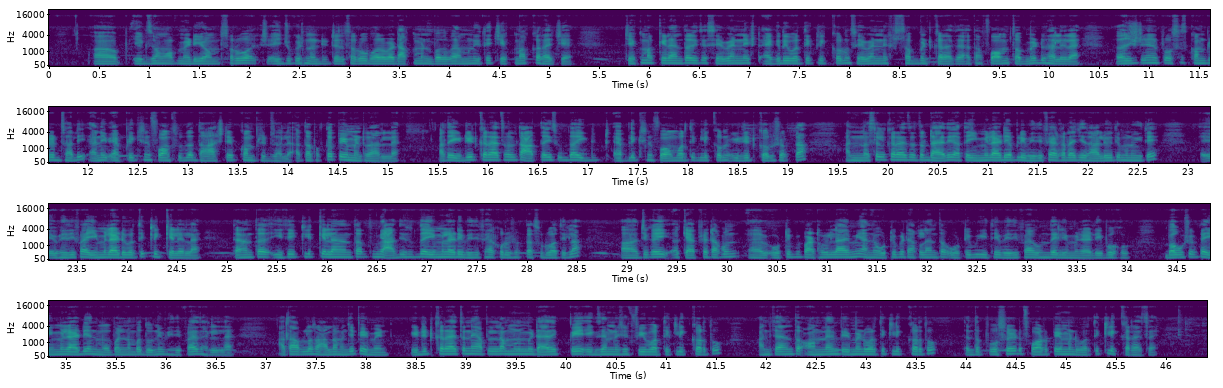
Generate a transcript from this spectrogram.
एक्झाम ऑफ मिडियम सर्व एज्युकेशनल डिटेल सर्व बरोबर आहे डॉक्युमेंट बरोबर आहे म्हणून इथे चेकमार्क करायचे आहे. चेकमार्क केल्यानंतर इथे सेवन नेक्स्ट ॲग्रीवरती क्लिक करून सेवन नेक्स्ट सबमिट करायचं आहे. आता फॉर्म सबमिट झालेला आहे. रजिस्ट्रेशन प्रोसेस कंप्लीट झाली आणि ॲप्लिकेशन फॉर्मसुद्धा दहा स्टेप कंप्लीट झाले. आता फक्त पेमेंट राहिलेलं आहे. आता एडिट करायचं असेल तर आताही सुद्धा एडिट ॲप्लिकेशन फॉर्मवरती क्लिक करून एडिट करू शकता. आणि नसेल करायचं तर डायरेक्ट आता ईमेल आय डी आपली व्हेरीफाय करायची राहिली होती म्हणून इथे व्हेरीफाय ईमेल आय डीवरती क्लिक केलेलं आहे. त्यानंतर इथे क्लिक केल्यानंतर तुम्ही आधीसुद्धा ईमेल आय डी व्हेरीफाय करू शकता सुरुवातीला. जे काही कॅप्चा टाकून ओ टी पी पाठवलेला आहे मी आणि ओ टी पी टाकल्यानंतर ओ टी पी इथे व्हेरीफाय होऊन जाईल ईमेल आय डी बघू बघू शकता ईमेल आय डी आणि मोबाईल नंबर दोन्ही व्हेरीफाय झालेला आहे. आता आपलं राहिलं म्हणजे पेमेंट एडिट करायचं नाही आपल्याला म्हणून मी डायरेक्ट पे एक्झामिनेशन फीवरती क्लिक करतो आणि त्यानंतर ऑनलाईन पेमेंटवरती क्लिक करतो. त्यानंतर प्रोसेड फॉर पेमेंटवरती क्लिक करायचं आहे.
